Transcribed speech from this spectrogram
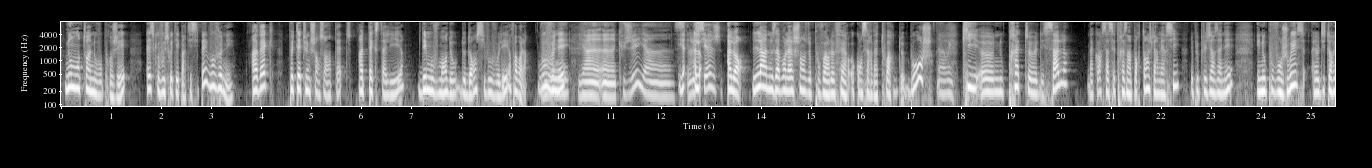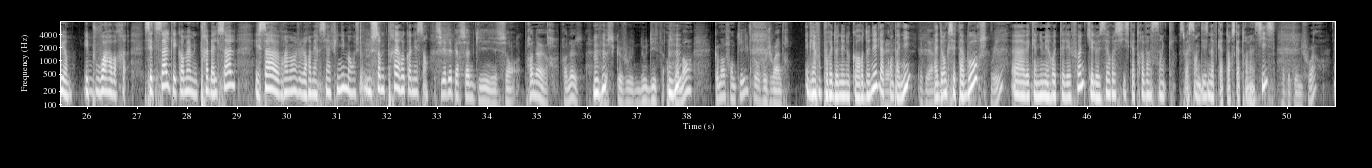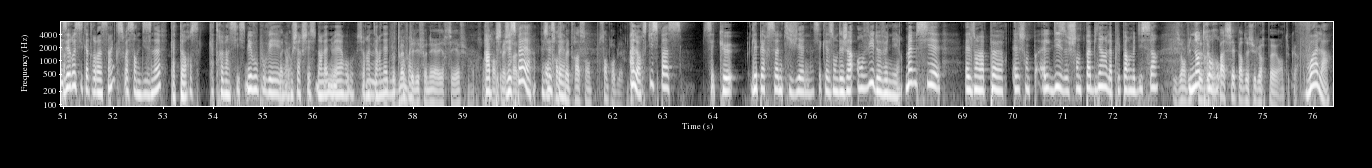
nous montons un nouveau projet. Est-ce que vous souhaitez participer? Vous venez avec peut-être une chanson en tête, un texte à lire, des mouvements de, de danse si vous voulez. Enfin voilà, vous, venez. Il y a un, un QG, il y a un, Il y a- le alors- siège. Alors là, nous avons la chance de pouvoir le faire au conservatoire de Bourges, Ah oui. qui euh, nous prête euh, des salles D'accord? Ça, c'est très important. Je les remercie depuis plusieurs années. Et nous pouvons jouer à l'auditorium et pouvoir avoir cette salle qui est quand même une très belle salle. Et ça, vraiment, je le remercie infiniment. Je- nous sommes très reconnaissants. S'il y a des personnes qui sont preneurs, preneuses Mhm. de ce que vous nous dites en ce Mhm. moment, comment font-ils pour vous joindre? Eh bien, vous pourrez donner nos coordonnées de la compagnie. Eh bien, Et donc, c'est à Bourges, oui, euh, avec un numéro de téléphone qui est le 06 85 79 14 86. répétez une fois. 06 85 79 14 86. Mais vous pouvez nous rechercher dans l'annuaire ou sur Internet, Vous vous pouvez même téléphoner à RCF. Ah, J'espère, On transmettra sans, sans problème. Alors, ce qui se passe, c'est que les personnes qui viennent, c'est qu'elles ont déjà envie de venir, même si elles, elles ont la peur. Elles chantent, elles disent, je chante pas bien. La plupart me disent ça. Ils ont envie Notre de, passer par-dessus leur peur, en tout cas. Voilà.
